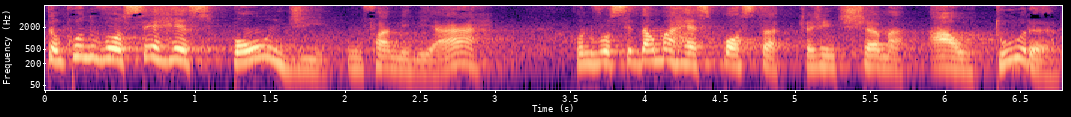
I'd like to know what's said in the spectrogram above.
Então, quando você responde um familiar, quando você dá uma resposta que a gente chama à altura,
